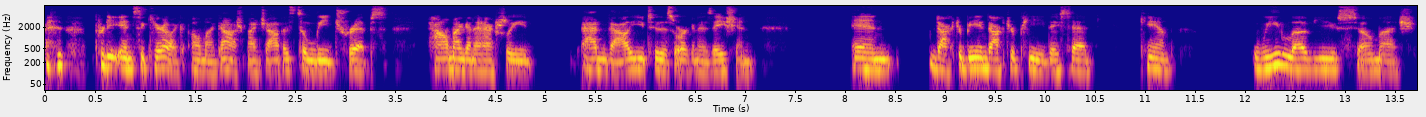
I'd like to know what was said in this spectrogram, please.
pretty insecure like oh my gosh my job is to lead trips. How am i going to actually add value to this organization? And dr b and dr p they said cam we love you so much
